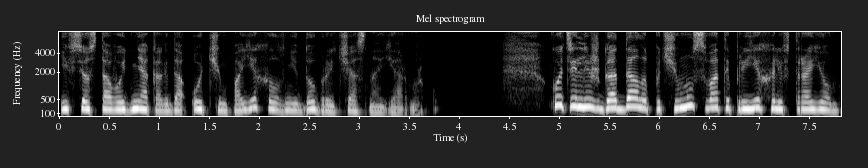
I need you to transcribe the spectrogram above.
И все с того дня, когда отчим поехал в недобрый час на ярмарку. Котя лишь гадала, почему сваты приехали втроем,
